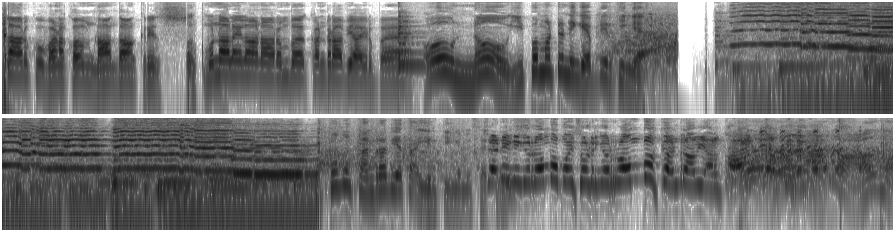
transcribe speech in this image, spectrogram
எல்லாருக்கும் வணக்கம் நான் தான் கிறிஸ் முன்னாலையெல்லாம் நான் ரொம்ப கன்றாவியா இருப்பேன். Oh, ஓ நோ இப்ப மட்டும் நீங்க எப்படி இருக்கீங்க? இப்பவும் கன்றாவியா தான் இருக்கீங்க மிஸ்டர் சரி நீங்க ரொம்ப போய் சொல்றீங்க. ரொம்ப கன்றாவியா இருக்கும். ஆமா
